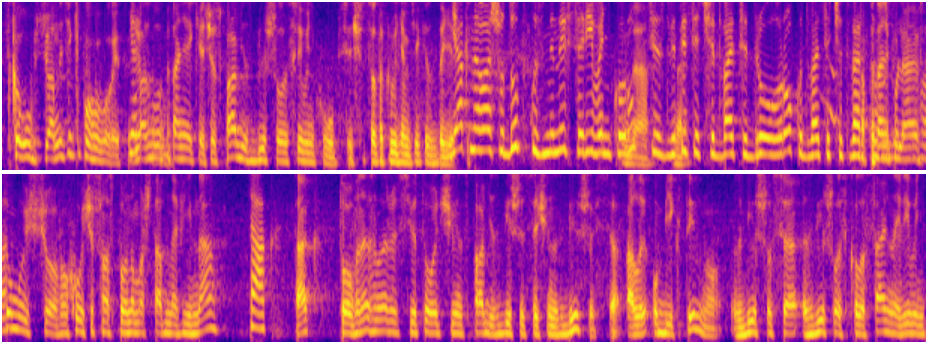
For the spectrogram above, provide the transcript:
з корупцією, а не тільки поговорити. У вас було питання, яке чи справді збільшилось рівень корупції? Чи це так людям тільки здається? Як на вашу думку змінився рівень корупції Да, з 2022 року, 24 Питання полягає в тому, що враховуючи, що у нас повномасштабна війна, Так. так то в незалежності від того, чи він справді збільшився чи не збільшився, але об'єктивно збільшився збільшилась колосальний рівень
